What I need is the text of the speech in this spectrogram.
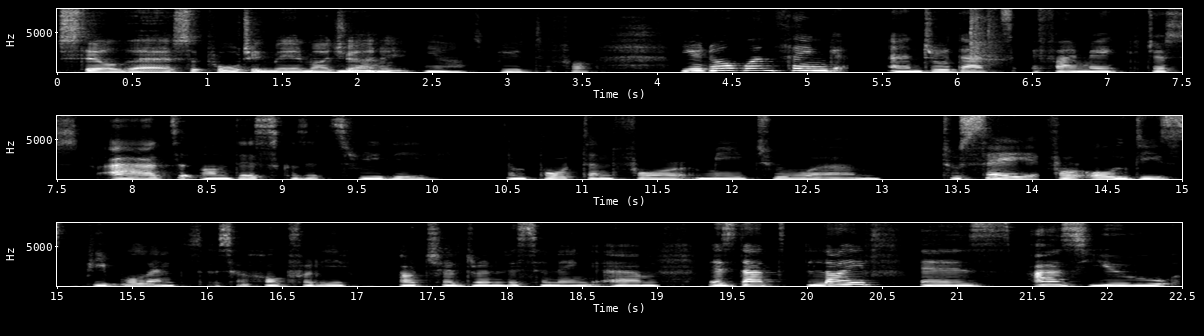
still there supporting me in my journey. Yeah, yeah it's beautiful. You know, one thing, Andrew, that if I may just add on this, because it's really important for me to um, to say for all these people and hopefully our children listening um, is that life is as you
